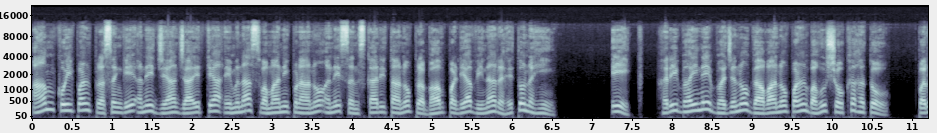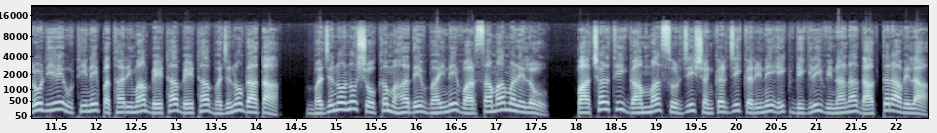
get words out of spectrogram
આમ કોઈ પણ પ્રસંગે અને જ્યાં જાય ત્યાં એમના સ્વમાનીપણાનો અને સંસ્કારિતાનો પ્રભાવ પડ્યા વિના રહેતો નહીં. એક, હરિભાઈને ભજનો ગાવાનો પણ બહુ શોખ હતો. પરોડીએ ઉઠીને પથારીમાં બેઠા બેઠા ભજનો ગાતા. ભજનોનો શોખ મહાદેવભાઈને વારસામાં મળેલો. પાછળથી ગામમાં સુરજી શંકરજી કરીને એક ડિગ્રી વિનાના દાક્તર આવેલા.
